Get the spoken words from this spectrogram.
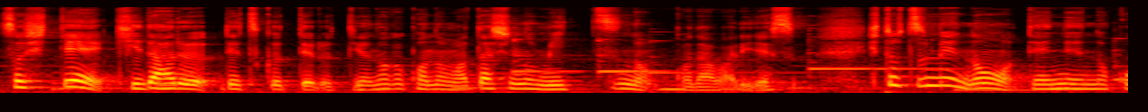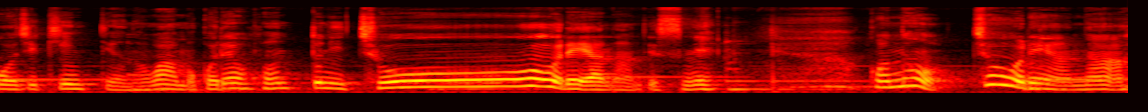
そして木だるで作ってるっていうのがこの私の3つのこだわりです。1つ目の天然の麹菌っていうのはもうこれは本当に超レアなんですね。この超レアな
